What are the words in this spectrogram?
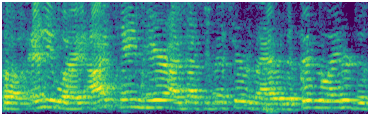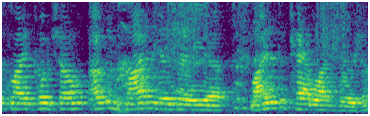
so anyway, I came here. I got the best service. I have a defibrillator, just like Coach Huggins. Mine is a uh, mine is a Cadillac version.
